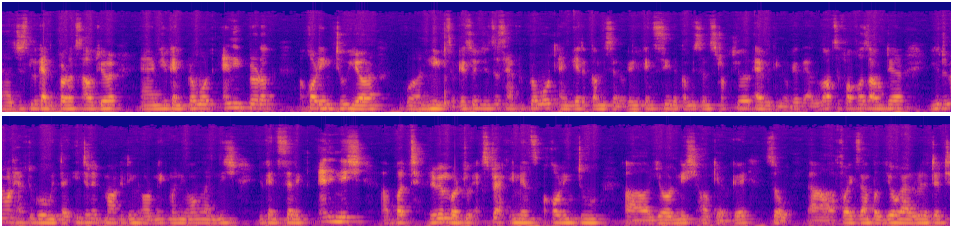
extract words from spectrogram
Uh, just look at the products out here and you can promote any product according to your needs okay? So you just have to promote and get a commission okay? You can see the commission structure everything okay? There are lots of offers out there. You do not have to go with the internet marketing or make money online niche. You can select any niche uh, but remember to extract emails according to uh, your niche okay okay? So uh, for example yoga related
